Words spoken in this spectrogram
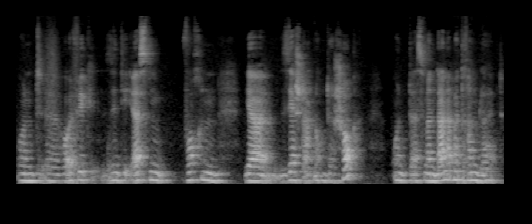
und äh, häufig sind die ersten Wochen ja sehr stark noch unter Schock und dass man dann aber dran bleibt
